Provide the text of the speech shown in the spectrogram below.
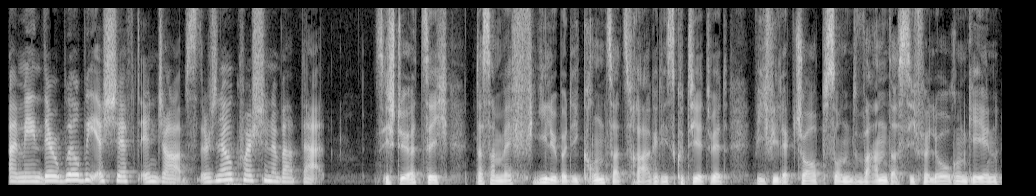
I mean, there will be a shift in jobs. There's no question about that. Sie stört sich, dass am WEF viel über die Grundsatzfrage diskutiert wird, wie viele Jobs und wann dass sie verloren gehen.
